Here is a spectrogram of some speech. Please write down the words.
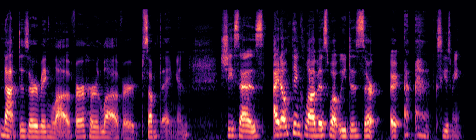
not deserving love or her love or something. And she says, I don't think love is what we deserve. excuse me.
